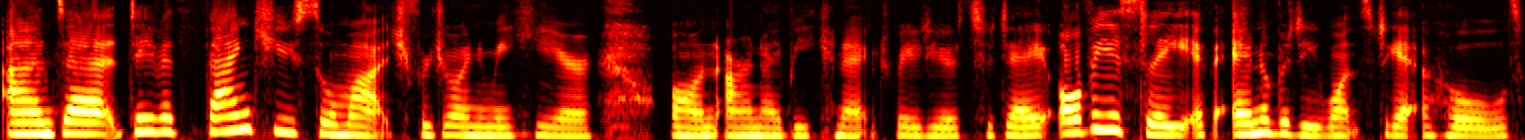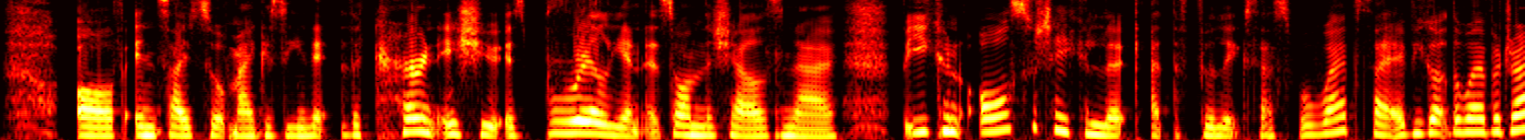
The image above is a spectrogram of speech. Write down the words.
And uh, David, thank you so much for joining me here on RNIB Connect Radio today. Obviously, if anybody wants to get a hold of Inside Soap magazine, the current issue is brilliant. It's on the shelves now. But you can also take a look at the fully accessible website. Have you got the web address?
